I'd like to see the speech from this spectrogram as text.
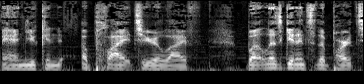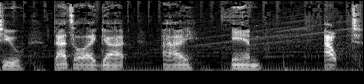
and you can apply it to your life. But let's get into the part two. That's all I got. I am out.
